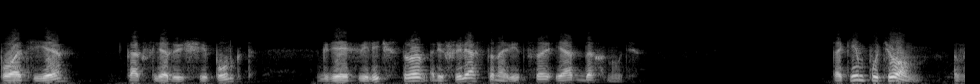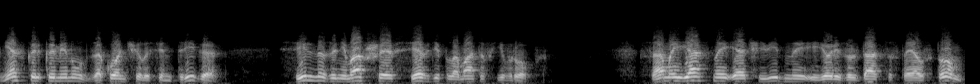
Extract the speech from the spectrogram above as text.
Пуатье как следующий пункт, где их величество решили остановиться и отдохнуть. Таким путем в несколько минут закончилась интрига, сильно занимавшая всех дипломатов Европы. Самый ясный и очевидный ее результат состоял в том,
